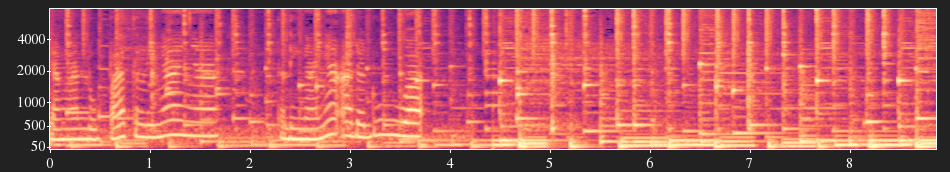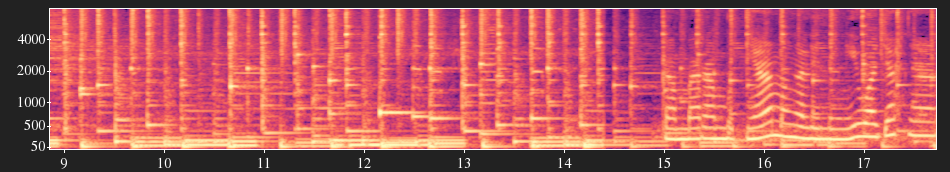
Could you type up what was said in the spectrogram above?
Jangan lupa telinganya. Telinganya ada dua. Gambar rambutnya mengelilingi wajahnya.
